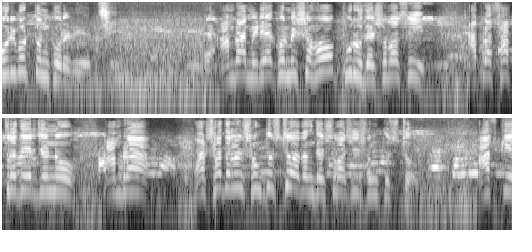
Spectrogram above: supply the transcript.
পরিবর্তন করে দিয়েছে। আমরা মিডিয়া কর্মী সহ পুরো দেশবাসী, আপনার ছাত্রদের জন্য আমরা অসাধারণ সন্তুষ্ট এবং দেশবাসী সন্তুষ্ট। আজকে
